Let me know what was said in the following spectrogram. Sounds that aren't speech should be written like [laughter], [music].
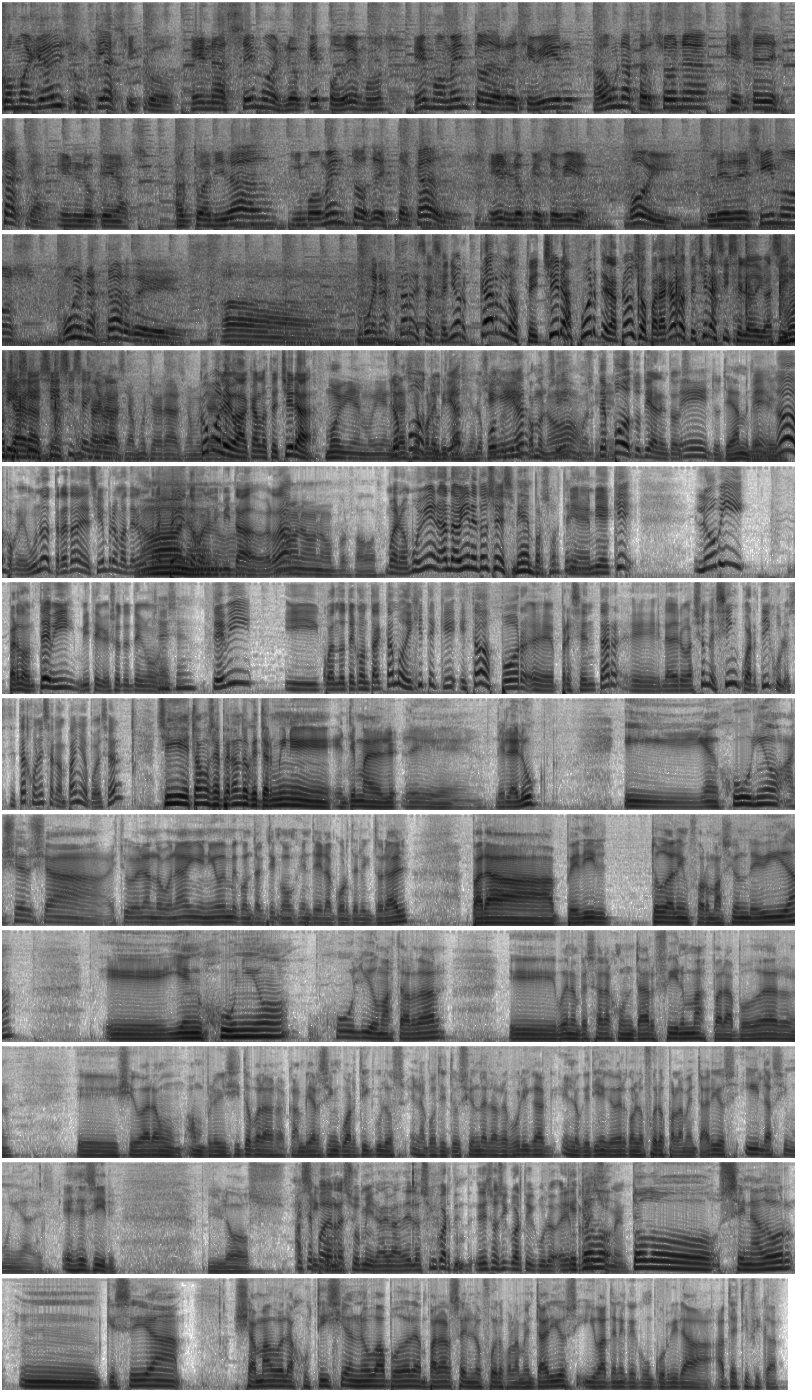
Como ya es un clásico en Hacemos lo que podemos, es momento de recibir a una persona que se destaca en lo que hace. Actualidad y momentos destacados es lo que se viene. Hoy le decimos buenas tardes a... Buenas tardes al señor Carlos Techera. Fuerte el aplauso para Carlos Techera, sí se lo digo. Sí, muchas sí, gracias. sí, sí, sí, muchas señor. gracias, muchas gracias. muchas ¿Cómo le va, Carlos Techera? Muy bien, muy bien. ¿Lo Gracias puedo por tutear? ¿Lo puedo Sí, tutear? ¿Cómo no? Sí, bueno. Te puedo tutear entonces. Sí, tuteame tranquilo. no, porque uno trata de siempre mantener un No, respeto no, con el invitado, ¿verdad? No, no, no, por favor. Bueno, muy bien, anda bien entonces. Bien, por suerte. Bien, bien. ¿Qué? Lo vi, perdón, te vi, viste que yo te tengo. Sí, sí. Te vi y cuando te contactamos dijiste que estabas por eh, presentar eh, la derogación de cinco artículos. ¿Estás con esa campaña, puede ser? Sí, estamos esperando que termine el tema de, de la LUC. Y en junio, ayer ya estuve hablando con alguien y hoy me contacté con gente de la Corte Electoral para pedir toda la información debida. Eh, y en junio, julio más tardar, eh, bueno, empezar a juntar firmas para poder eh, llevar a un, a un plebiscito para cambiar cinco artículos en la Constitución de la República en lo que tiene que ver con los fueros parlamentarios y las inmunidades. Es decir, los... ¿Qué se puede como- resumir ahí va, de, los cinco de esos cinco artículos? En que todo, resumen. todo senador mm, que sea llamado a la justicia no va a poder ampararse en los fueros parlamentarios y va a tener que concurrir a, a testificar.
